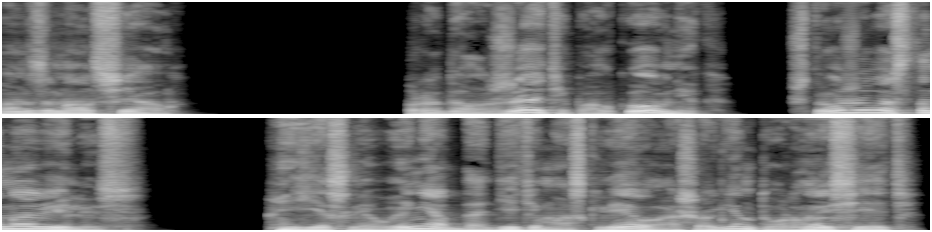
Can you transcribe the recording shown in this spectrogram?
Он замолчал. «Продолжайте, полковник. Что же вы остановились?» «Если вы не отдадите Москве вашу агентурную сеть».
